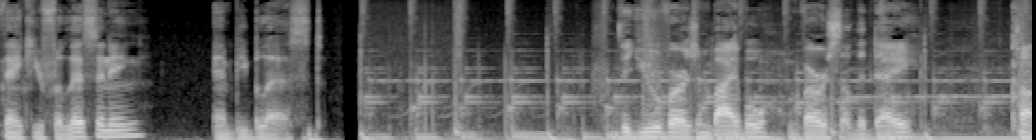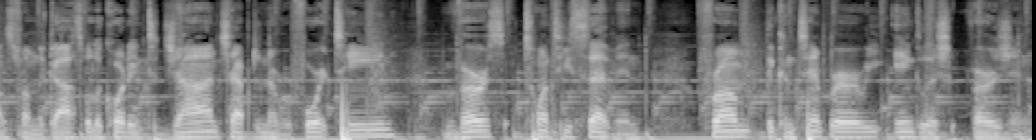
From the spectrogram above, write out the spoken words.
Thank you for listening and be blessed. The YouVersion Bible verse of the day comes from the Gospel according to John, chapter number 14, verse 27, from the Contemporary English Version.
